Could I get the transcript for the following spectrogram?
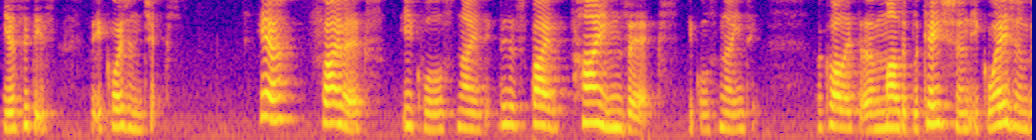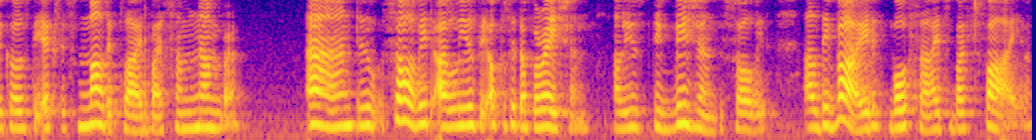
Yes, it is. The equation checks. Here, 5x equals 90. This is 5 times x equals 90. We call it a multiplication equation because the x is multiplied by some number. And to solve it, I will use the opposite operation. I'll use division to solve it. I'll divide both sides by 5.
